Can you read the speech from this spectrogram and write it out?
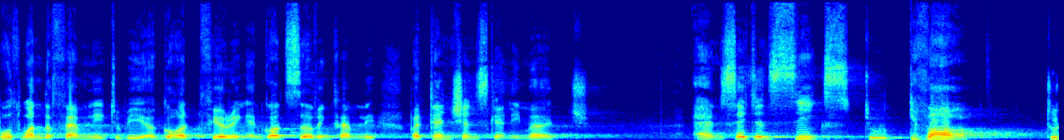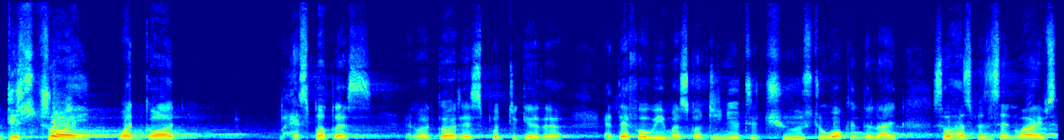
Both want the family to be a God fearing and God serving family. But tensions can emerge. And Satan seeks to devour, to destroy what God has purposed and what God has put together. And therefore, we must continue to choose to walk in the light. So, husbands and wives,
